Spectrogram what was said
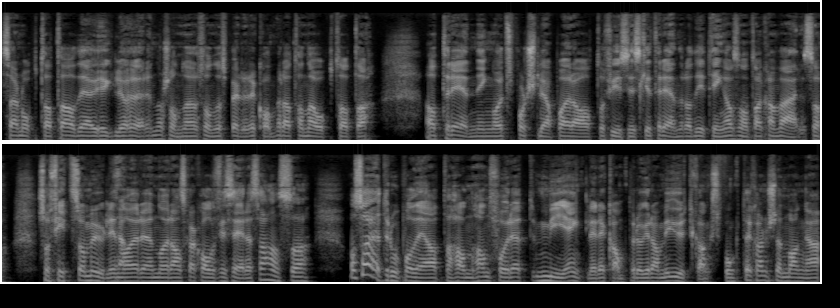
så er han opptatt av, og det er jo hyggelig å høre når sånne, sånne spillere kommer, at han er opptatt av, av trening og et sportslig apparat og fysiske trenere og de tinga, sånn at han kan være så, så fit som mulig når, når han skal kvalifisere seg. Og så, og så har jeg tro på det at han, han får et mye enklere kampprogram i utgangspunktet, kanskje enn mange,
